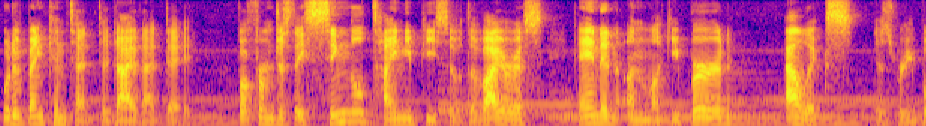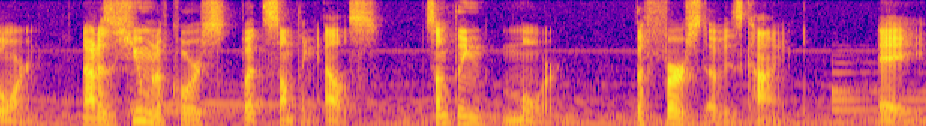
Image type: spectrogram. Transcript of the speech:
would have been content to die that day, but from just a single tiny piece of the virus and an unlucky bird, Alex is reborn. Not as a human, of course, but something else. Something more. The first of his kind. A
